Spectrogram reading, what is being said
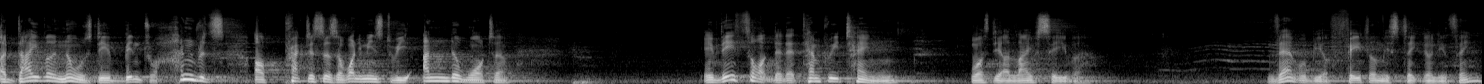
A diver knows they've been through hundreds of practices of what it means to be underwater. If they thought that that temporary tank was their lifesaver, that would be a fatal mistake, don't you think?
